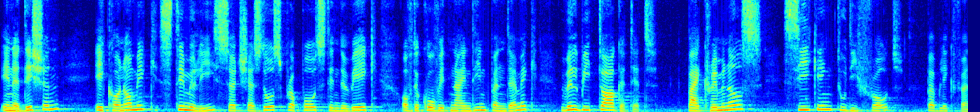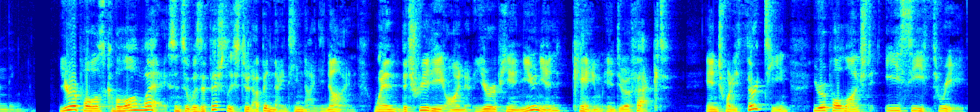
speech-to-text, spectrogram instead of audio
In addition, economic stimuli, such as those proposed in the wake of the COVID 19 pandemic, will be targeted by criminals seeking to defraud public funding. Europol's come a long way since it was officially stood up in 1999, when the Treaty on European Union came into effect. In 2013, Europol launched EC3,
